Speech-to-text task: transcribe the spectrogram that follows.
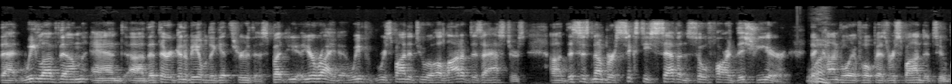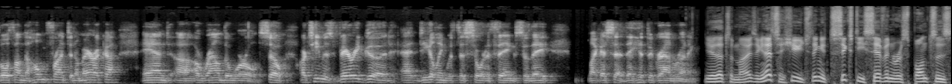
that we love them and uh, that they're going to be able to get through this. But you're right. We've responded to a lot of disasters. Uh, this is number 67 so far this year that wow. Convoy of Hope has responded to, both on the home front in America and uh, around the world. So our team is very good good at dealing with this sort of thing. So they, like I said, they hit the ground running. Yeah, that's amazing. And that's a huge thing. It's 67 responses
